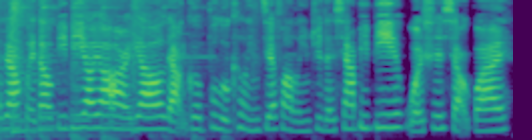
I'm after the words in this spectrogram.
大家回到 B B 幺幺二幺，两个布鲁克林街坊邻居的瞎逼逼，我是小乖。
